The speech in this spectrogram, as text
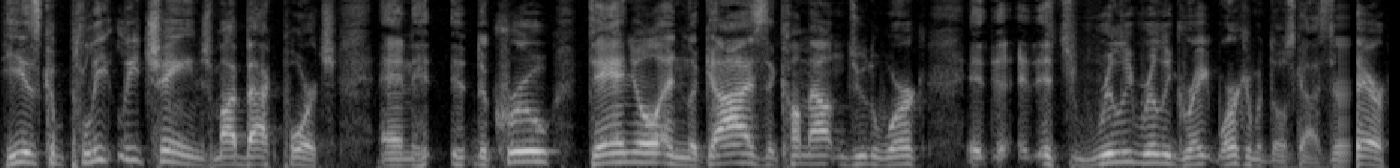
He has completely changed my back porch, and the crew, Daniel, and the guys that come out and do the work. It, it, it's really, really great working with those guys. They're there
